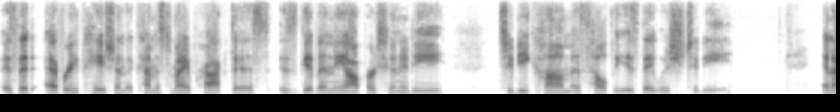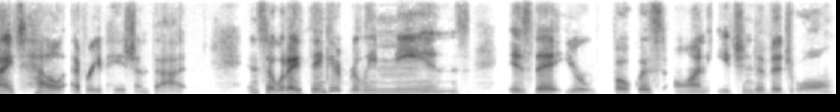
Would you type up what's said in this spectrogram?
is that every patient that comes to my practice is given the opportunity to become as healthy as they wish to be. And I tell every patient that. And so, what I think it really means is that you're focused on each individual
